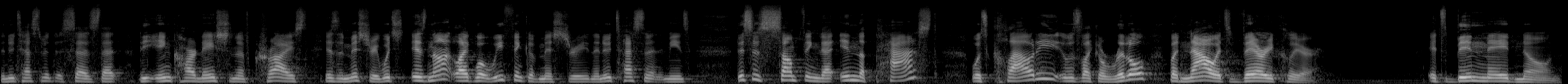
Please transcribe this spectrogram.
The New Testament says that the incarnation of Christ is a mystery, which is not like what we think of mystery. The New Testament means this is something that in the past was cloudy, it was like a riddle, but now it's very clear. It's been made known.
